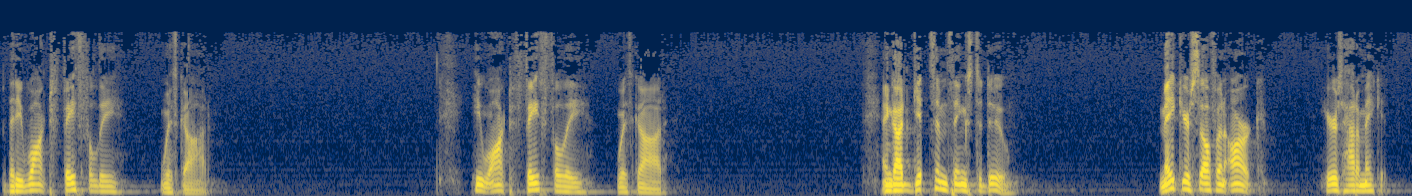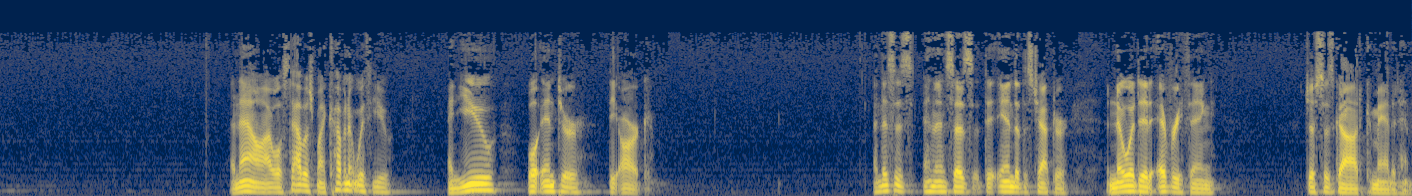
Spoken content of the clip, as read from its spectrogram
but that he walked faithfully with God. He walked faithfully with God. And God gives him things to do. Make yourself an ark. Here's how to make it. And now I will establish my covenant with you, and you will enter the ark. And this is and then it says at the end of this chapter, Noah did everything just as God commanded him.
